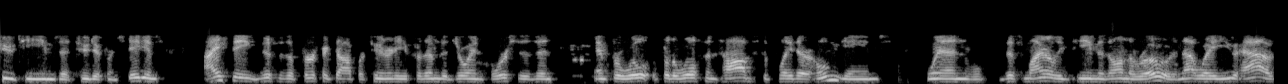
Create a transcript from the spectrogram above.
two teams at two different stadiums. I think this is a perfect opportunity for them to join forces and and for Will for the Wilson Tobs to play their home games when this minor league team is on the road, and that way you have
